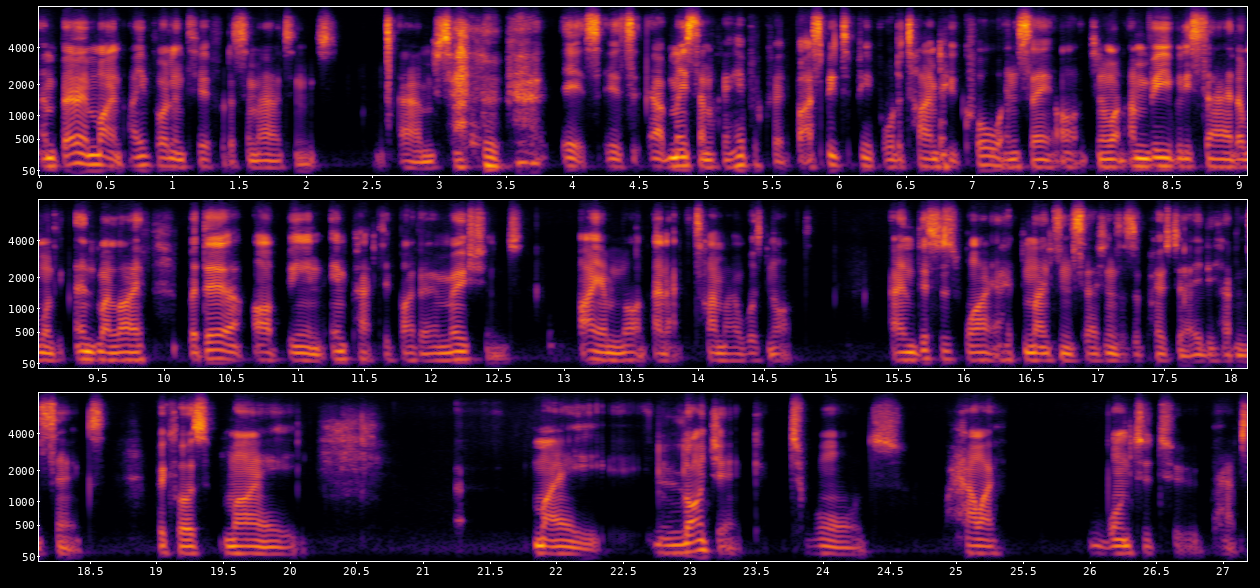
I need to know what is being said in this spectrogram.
And bear in mind, I volunteer for the Samaritans. Um, so it's it's it may sound like a hypocrite, but I speak to people all the time who call and say, "Oh, you know what? I'm really really sad. I want to end my life," but they are being impacted by their emotions. I am not, and at the time I was not. And this is why I had 19 sessions as opposed to only having six, because my my logic towards how I wanted to perhaps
